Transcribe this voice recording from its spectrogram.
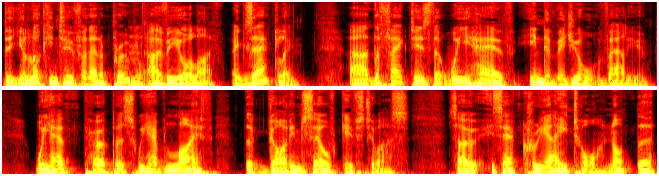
that you're looking to for that approval mm, over your life. Exactly. Uh, the fact is that we have individual value. We have purpose. We have life that God Himself gives to us. So it's our Creator, not the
